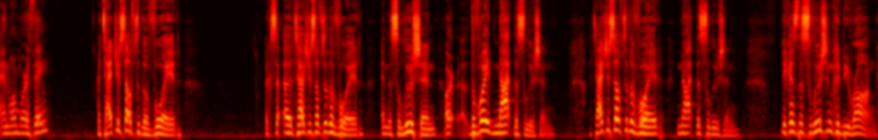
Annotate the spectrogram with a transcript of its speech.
And one more thing attach yourself to the void. Attach yourself to the void and the solution, or the void, not the solution. Attach yourself to the void, not the solution. Because the solution could be wrong.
